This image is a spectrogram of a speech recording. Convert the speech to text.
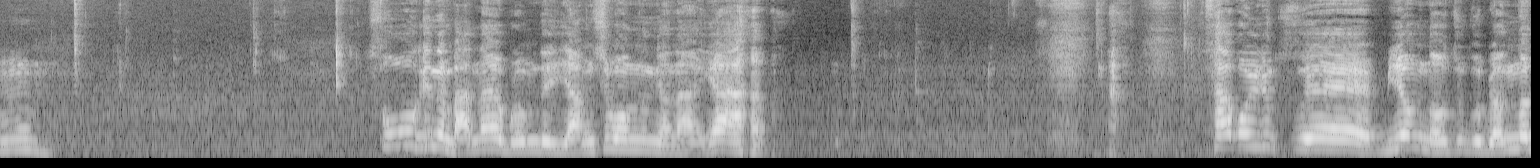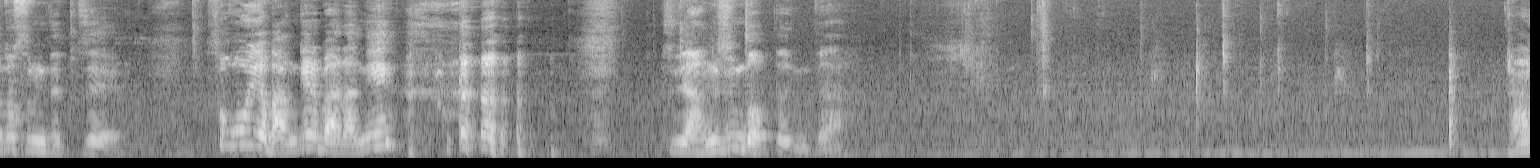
음. 소고기는 많아요, 물었는데 양심 없는 년아. 야. 사골육수에 미역 넣어주고 면 넣어줬으면 됐지. 소고기가 많길 바라니? 진짜 양심도 없다, 진짜. 어,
